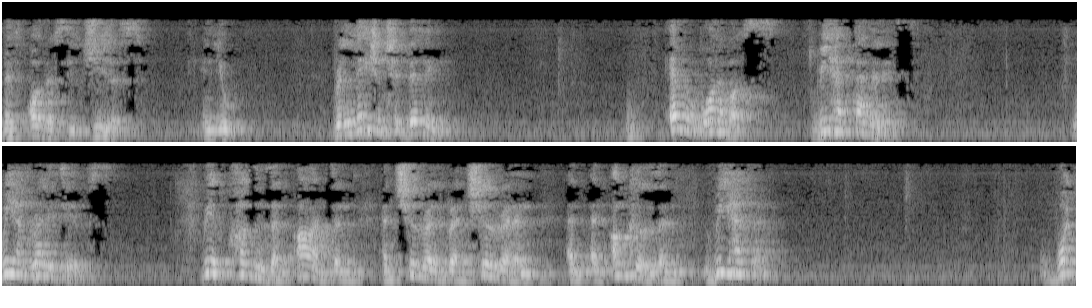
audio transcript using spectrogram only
Let others see Jesus in you. Relationship building. Every one of us, we have families. We have relatives. We have cousins and aunts and, and children and grandchildren and, and, and uncles, and we have them. What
